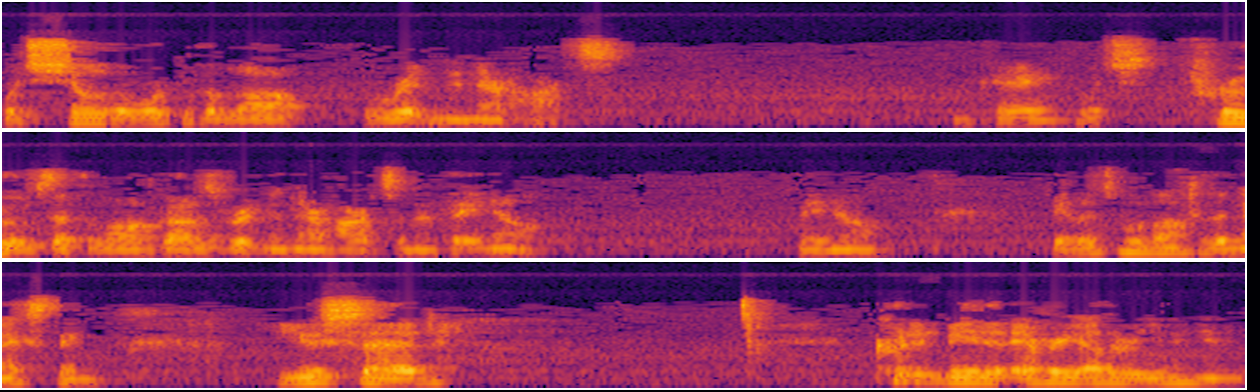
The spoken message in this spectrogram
which show the work of the law written in their hearts. Okay, which proves that the law of God is written in their hearts and that they know. They know. Okay, let's move on to the next thing. You said, could it be that every other union,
